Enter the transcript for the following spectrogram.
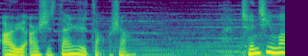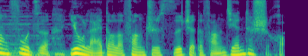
二月二十三日早上，陈庆旺父子又来到了放置死者的房间的时候，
